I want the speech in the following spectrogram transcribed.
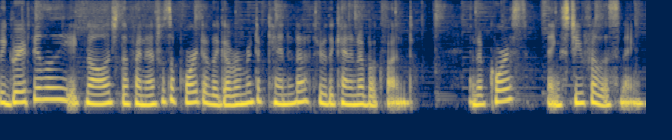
We gratefully acknowledge the financial support of the Government of Canada through the Canada Book Fund. And of course, thanks to you for listening.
